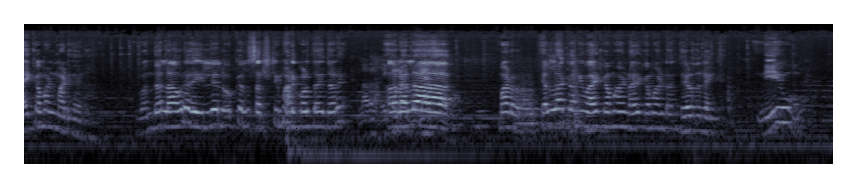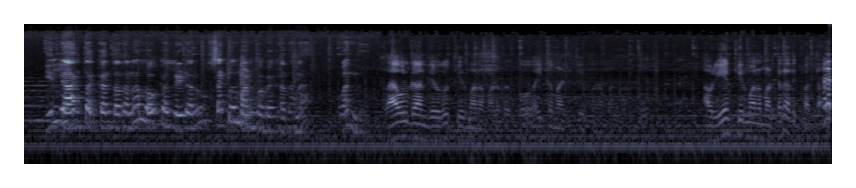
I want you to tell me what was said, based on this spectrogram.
ಹೈಕಮಾಂಡ್ ಮಾಡಿದೇನೋ ಗೊಂದಲ ಅವರೇ ಇಲ್ಲೇ ಲೋಕಲ್ ಸೃಷ್ಟಿ ಮಾಡ್ಕೊಳ್ತಾ ಇದ್ದಾರೆ. ಅವರೆಲ್ಲ ಮಾಡಬೇಕು ಎಲ್ಲಕ್ಕ ನೀವು ಹೈಕಮಾಂಡ್ ಹೈಕಮಾಂಡ್ ಅಂತ ಹೇಳಿದ್ರೆ ಹೆಂಗೆ? ನೀವು ಇಲ್ಲಿ ಆಗ್ತಕ್ಕಂಥದನ್ನ ಲೋಕಲ್ ಲೀಡರು ಸೆಟಲ್ ಮಾಡ್ಕೋಬೇಕು ಅದನ್ನ ಒಂದು. ರಾಹುಲ್ ಗಾಂಧಿಯವರು ತೀರ್ಮಾನ ಮಾಡಬೇಕು ಹೈಕಮಾಂಡ್ ತೀರ್ಮಾನ ಮಾಡಬೇಕು. ಅವ್ರು ಏನು ತೀರ್ಮಾನ ಮಾಡ್ತಾರೆ ಅದಕ್ಕೆ ಬರ್ತಾರೆ.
